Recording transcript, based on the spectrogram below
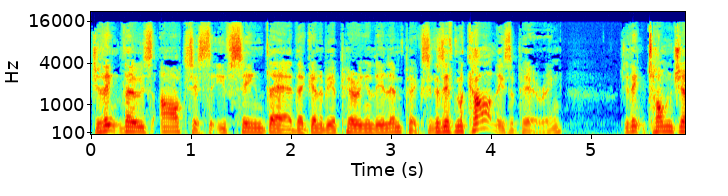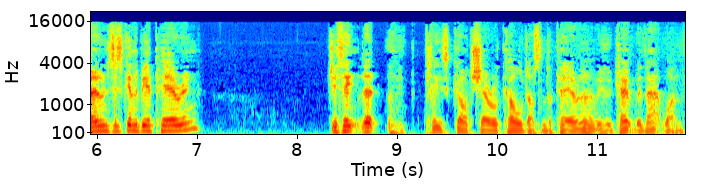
Do you think those artists that you've seen there, they're going to be appearing in the Olympics? Because if McCartney's appearing, do you think Tom Jones is going to be appearing? Do you think that, please God, Cheryl Cole doesn't appear? I don't think we could cope with that one.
